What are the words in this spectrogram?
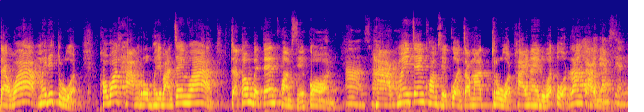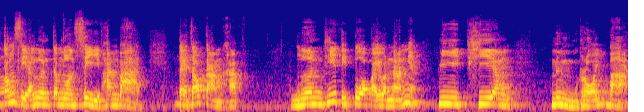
แต่ว่าไม่ได้ตรวจ เพราะว่าทางโรงพยาบาลแจ้งว่าจะต้องไปแจ้งความเสียก่อนอ่าใช่หากไม่แจ้งความเสียก่อนจะมาตรวจภายในหรือว่าตรวจร่างกายเนี่ยต้องต้องเสีเสียยเงิเงินนจำนวน 4,000 บาท แต่เจ้ากรรมครับ เงินที่ติดตัวไปวันนั้นเนี่ยมีเพียง 100 บาท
